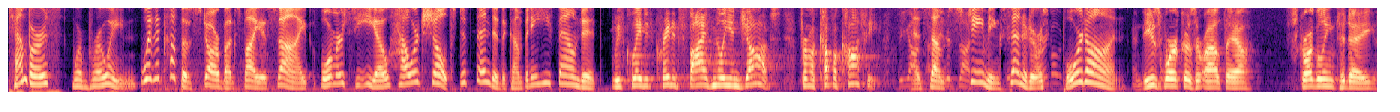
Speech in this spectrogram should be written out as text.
tempers were brewing. With a cup of Starbucks by his side, former CEO Howard Schultz defended the company he founded. We've created, created 5 million jobs from a cup of coffee. As some steaming senators poured on. And these workers are out there struggling today.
